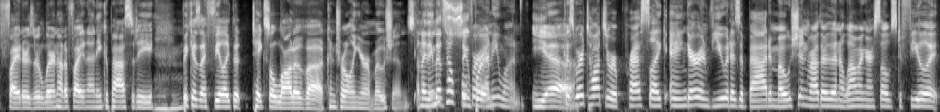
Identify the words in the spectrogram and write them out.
fighters or learn how to fight in any capacity because I feel like that takes a lot of uh, controlling your emotions, and I, think, it's that's helpful super. for anyone. yeah, Because we're taught to repress like anger and view it as a bad emotion rather than allowing ourselves to feel it.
